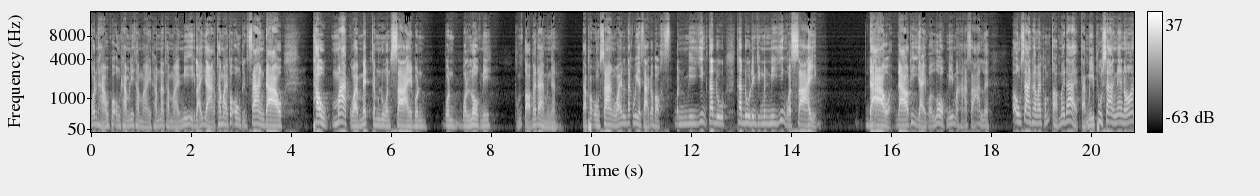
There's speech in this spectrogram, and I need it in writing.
ค้นหาว่าพระองค์ทำนี่ทำไมทำนั่นทำไม มีอีกหลายอย่างทำไมพระองค์ถึงสร้างดาว เท่ามากกว่าเม็ดจำนวนทรายบนบนบนโลกนี้ ผมตอบไม่ได้เหมือนกัน แต่พระองค์สร้างไว้นักวิทยาศาสตร์ก็บอก มันมียิ่งถ้าดูถ้าดูจริง ๆ มันมียิ่งกว่าทรายอีกดาวอะดาวที่ใหญ่กว่าโลกนี้มหาศาลเลย พระองค์สร้างทำไมผมตอบไม่ได้ แต่มีผู้สร้างแน่นอน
